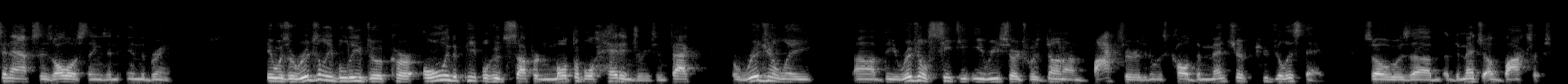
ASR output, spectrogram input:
synapses, all those things in, in the brain. It was originally believed to occur only to people who'd suffered multiple head injuries. In fact, originally, uh, the original CTE research was done on boxers, and it was called dementia pugilistic. So it was uh, a dementia of boxers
